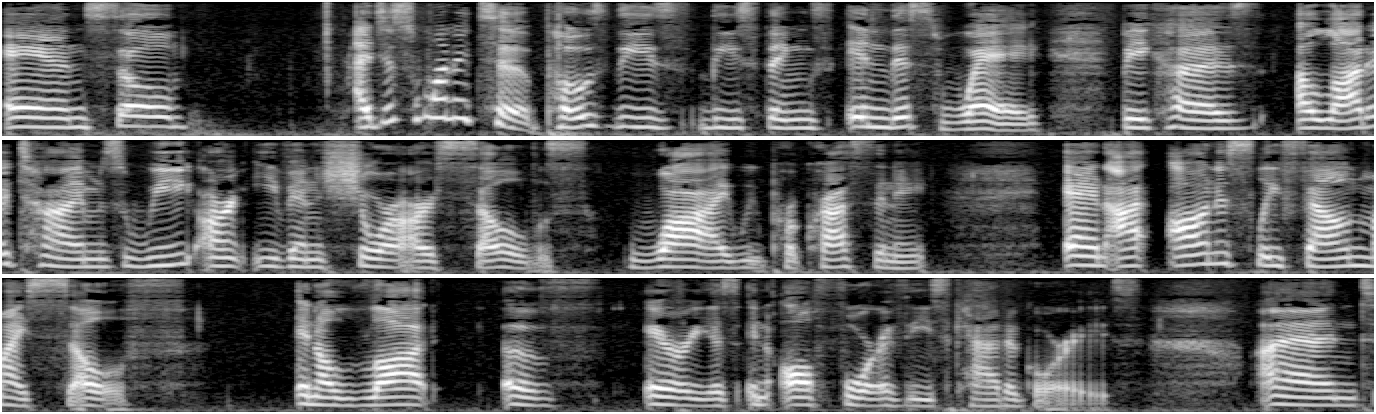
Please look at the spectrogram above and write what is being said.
And so, I just wanted to pose these these things in this way because a lot of times we aren't even sure ourselves why we procrastinate. And I honestly found myself in a lot of areas in all four of these categories. And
